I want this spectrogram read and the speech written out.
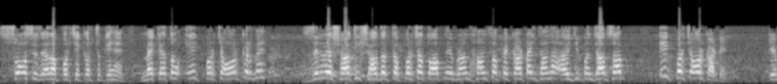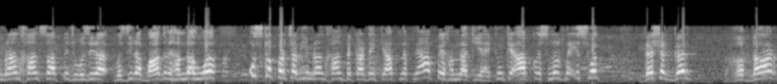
सौ से ज़्यादा पर्चे कर चुके हैं। मैं कहता हूँ एक पर्चा और कर दें ज़िले शाह की शहादत का पर्चा तो आपने इमरान खान साहब पे काटा ही था ना, आईजी पंजाब साहब? एक पर्चा और काटें कि इमरान खान साहब पे जो वजीरा, वजीराबाद में हमला हुआ, उसका पर्चा भी इमरान खान पे काटें कि आपने अपने आप पे हमला किया है। क्योंकि आपको इस मुल्क में इस वक्त दहशतगर्द, गद्दार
